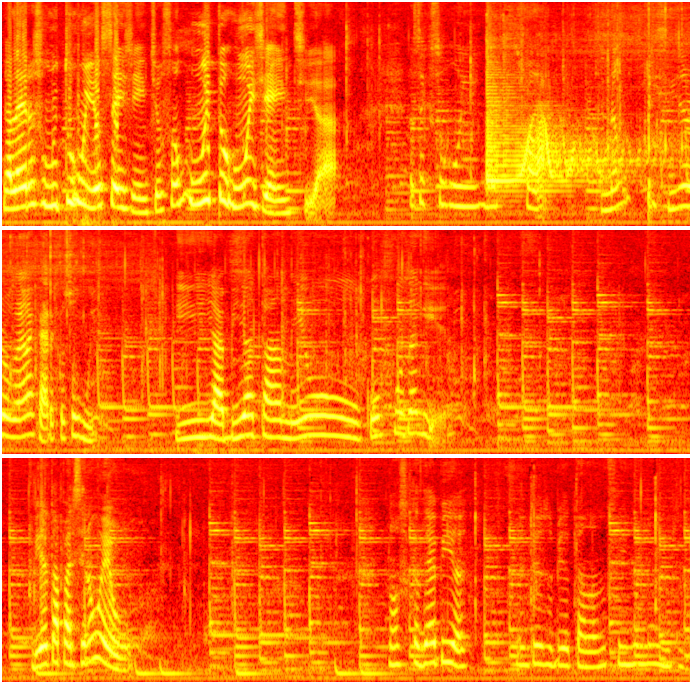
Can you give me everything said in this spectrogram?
Galera, eu sou muito ruim, eu sei, gente. Eu sou muito ruim, gente. Ah, eu sei que sou ruim, falar. Não precisa jogar na cara que eu sou ruim. E a Bia tá meio confusa ali. Bia tá parecendo eu. Nossa, cadê a Bia? Meu Deus, a Bia tá lá no fim do mundo.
